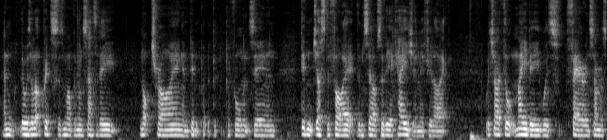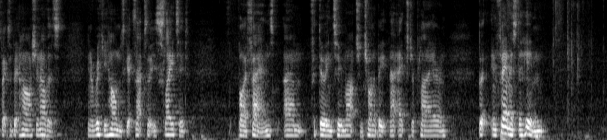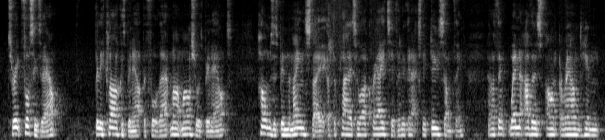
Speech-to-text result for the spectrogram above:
And there was a lot of criticism of them on Saturday, not trying and didn't put the p- performance in, and didn't justify themselves to the occasion, if you like, which I thought maybe was fair in some respects, a bit harsh in others. You know, Ricky Holmes gets absolutely slated by fans um, for doing too much and trying to beat that extra player. And but in fairness to him, Tariq Fosu's out. Billy Clarke has been out before that. Mark Marshall has been out. Holmes has been the mainstay of the players who are creative and who can actually do something. And I think when others aren't around him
